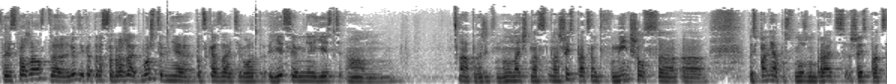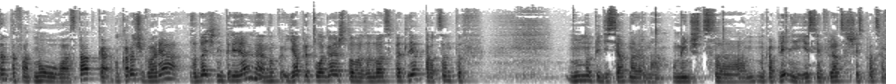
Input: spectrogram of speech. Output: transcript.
То есть, пожалуйста, люди, которые соображают, можете мне подсказать, вот если у меня есть эм, а, подождите, ну, значит, на, на 6% уменьшился. Э, то есть понятно, что нужно брать 6% от нового остатка. Ну, короче говоря, задача нетривиальная, но я предполагаю, что за 25 лет процентов ну, на 50, наверное, уменьшится накопление, если инфляция 6%.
